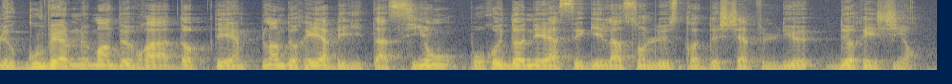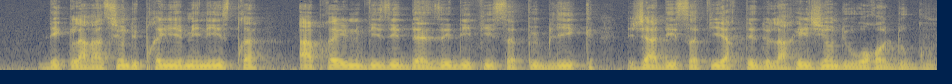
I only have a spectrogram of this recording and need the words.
Le gouvernement devra adopter un plan de réhabilitation pour redonner à Séguéla son lustre de chef-lieu de région. Déclaration du Premier ministre après une visite des édifices publics, jadis fierté de la région du Ouorodougou.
